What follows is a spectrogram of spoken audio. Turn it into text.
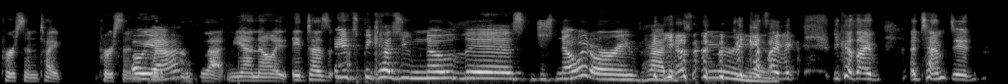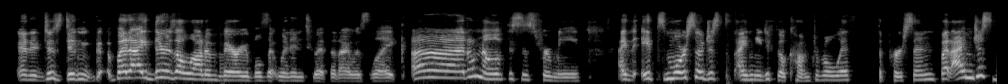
person type person. Oh yeah, that yeah. No, it, it does. It's because you know this, just know it, or you've had yes, experience. because I've because I've attempted and it just didn't but i there's a lot of variables that went into it that i was like uh, i don't know if this is for me I, it's more so just i need to feel comfortable with the person but i'm just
